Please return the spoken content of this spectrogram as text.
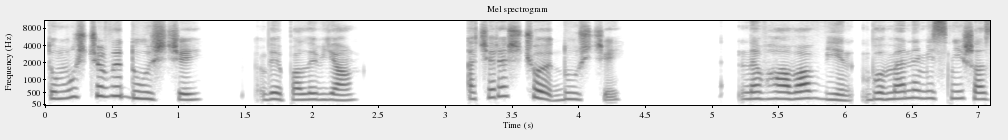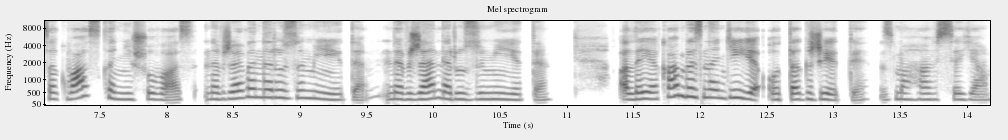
Тому що ви дужчий, випалив я. А через що дужчий? Не вгавав він, бо в мене міцніша закваска, ніж у вас. Невже ви не розумієте? Невже не розумієте? Але яка безнадія отак жити? змагався я.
